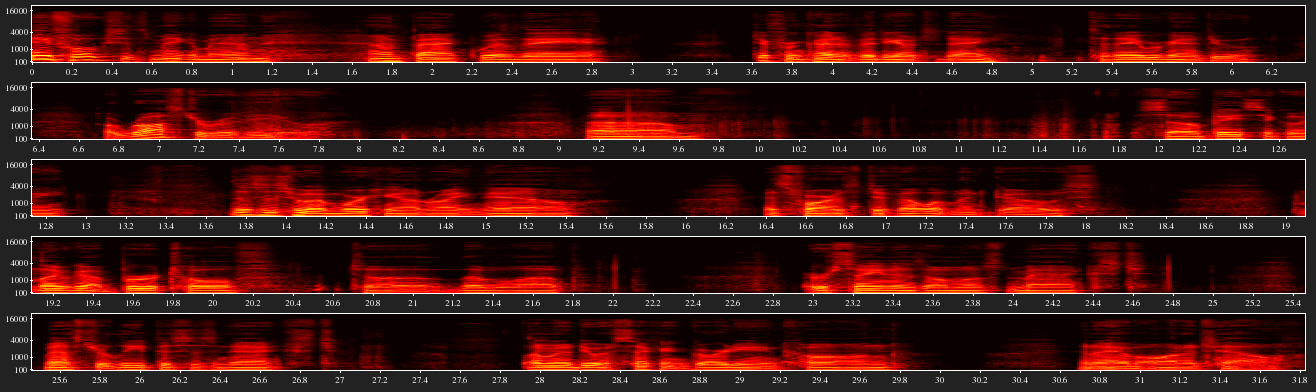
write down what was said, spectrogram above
Hey folks, it's Mega Man. I'm back with a different kind of video today. Today we're going to do a roster review. Um, so basically, this is who I'm working on right now as far as development goes. I've got Bertolf to level up. Ursena is almost maxed. Master Lepus is next. I'm going to do a second Guardian Kong. And I have Onatel.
